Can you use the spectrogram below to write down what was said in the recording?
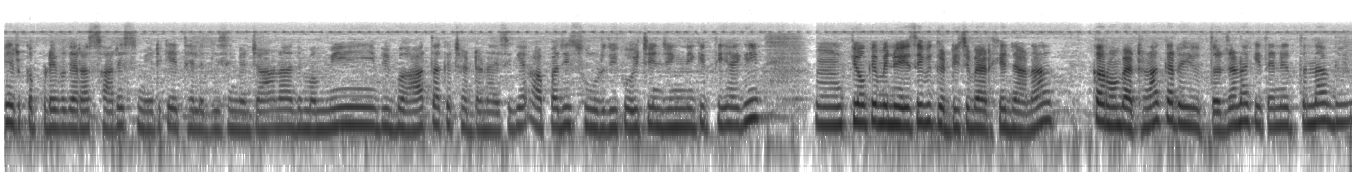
ਫਿਰ ਕੱਪੜੇ ਵਗੈਰਾ ਸਾਰੇ ਸਮੇਟ ਕੇ ਇੱਥੇ ਲੱਗੀ ਸੀ ਮੈਂ। ਜਾਣ ਅੱਜ ਮੰਮੀ ਵੀ ਬਾਹਰ ਤੱਕ ਛੱਡਣ ਆਏ ਸੀਗੇ। ਆਪਾਂ ਜੀ ਸੂਟ ਦੀ ਕੋਈ ਚੇਂਜਿੰਗ ਨਹੀਂ ਕੀਤੀ ਹੈਗੀ। ਕਿਉਂਕਿ ਮੈਨੂੰ ਇਹ ਸੀ ਵੀ ਗੱਡੀ 'ਚ ਬੈਠ ਕੇ ਜਾਣਾ, ਘਰੋਂ ਬੈਠਣਾ, ਘਰੇ ਹੀ ਉਤਰ ਜਾਣਾ, ਕਿਤੇ ਨਹੀਂ ਉਤਰਨਾ ਵੀ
